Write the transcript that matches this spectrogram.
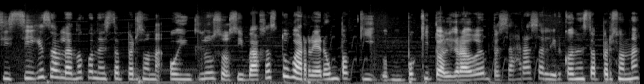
Si sigues hablando con esta persona o incluso si bajas tu barrera un, poqui- un poquito al grado de empezar a salir con esta persona,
